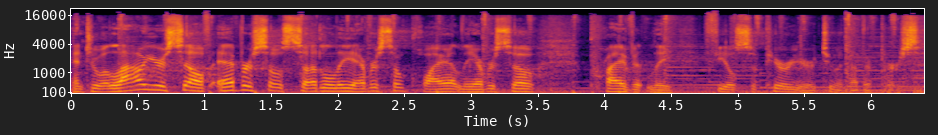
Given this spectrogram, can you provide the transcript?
and to allow yourself ever so subtly, ever so quietly, ever so privately feel superior to another person?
